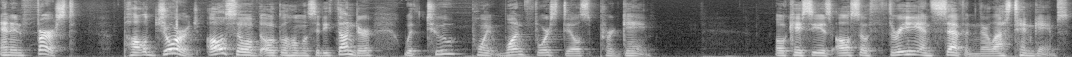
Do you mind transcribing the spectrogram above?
And in first, Paul George, also of the Oklahoma City Thunder, with 2.14 steals per game. OKC is also 3 and 7 in their last 10 games.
